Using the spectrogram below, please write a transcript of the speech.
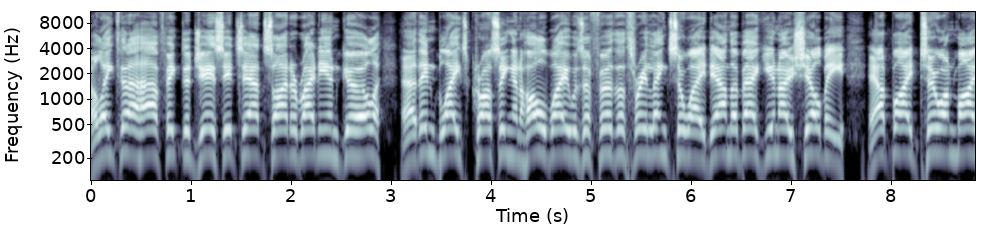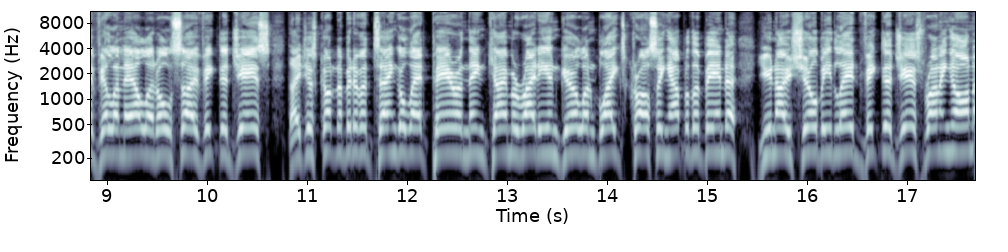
A length and a half, Victor Jess. It's outside Iranian Girl. Uh, then Blake's crossing, and Holway was a further three lengths away. Down the back, You Know Shelby out by two on my Villanelle, and also Victor Jess. They just got in a bit of a tangle that pair, and then came Iranian Girl and Blake's crossing up to the bend. You Know Shelby led. Victor Jess running on.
